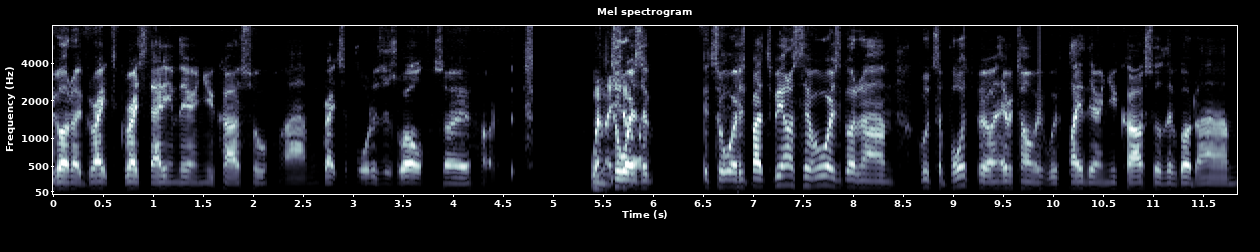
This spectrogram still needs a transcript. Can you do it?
got a great great stadium there in Newcastle. Um, great supporters as well. So When they it's show always up. a, it's always. But to be honest, they've always got um good support. But every time we've, we've played there in Newcastle, they've got um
